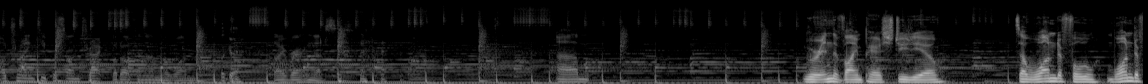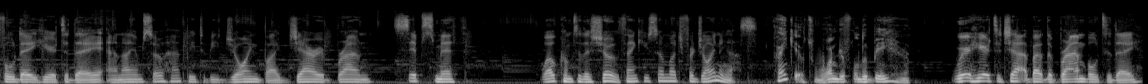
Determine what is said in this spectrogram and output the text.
I'll try and keep us on track, but often I'm the one Okay. diverting us. um, we're in the VinePair studio. It's a wonderful, wonderful day here today, and I am so happy to be joined by Jared Brown, Sipsmith. Welcome to the show. Thank you so much for joining us. Thank you. It's wonderful to be here. We're here to chat about the Bramble today.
